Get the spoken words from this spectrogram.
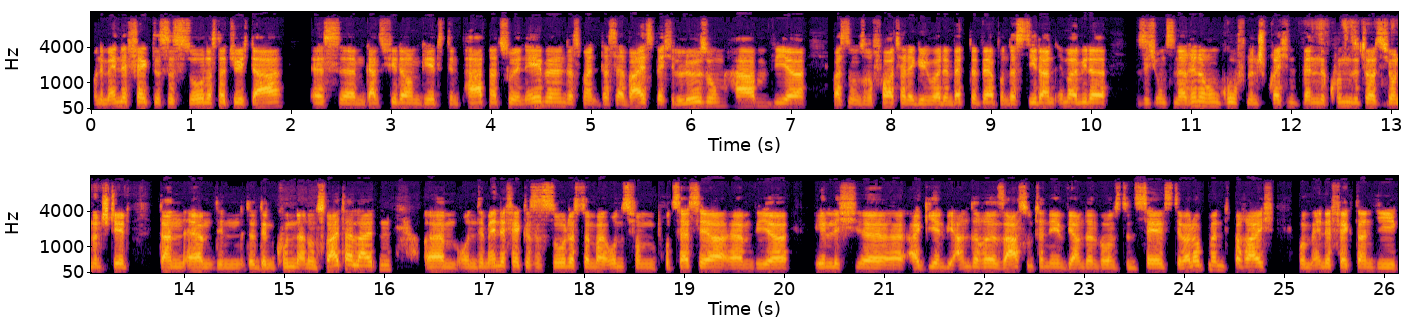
Und im Endeffekt ist es so, dass natürlich da es ähm, ganz viel darum geht, den Partner zu enablen, dass man, dass er weiß, welche Lösungen haben wir, was sind unsere Vorteile gegenüber dem Wettbewerb und dass die dann immer wieder sich uns in Erinnerung rufen, entsprechend, wenn eine Kundensituation entsteht, dann ähm, den, den Kunden an uns weiterleiten. Ähm, und im Endeffekt ist es so, dass dann bei uns vom Prozess her ähm, wir ähnlich äh, agieren wie andere SaaS-Unternehmen. Wir haben dann bei uns den Sales Development Bereich, wo im Endeffekt dann die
